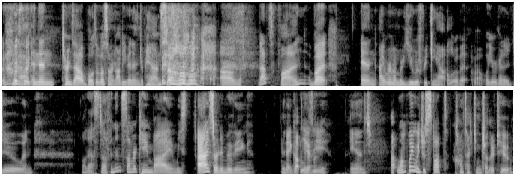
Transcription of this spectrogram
And I was Yeah, like, and then turns out both of us are not even in Japan. So um that's fun. But and I remember you were freaking out a little bit about what you were gonna do and all that stuff. And then summer came by, and we I started moving, and it got Yeah. busy. And at one point, we just stopped contacting each other too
